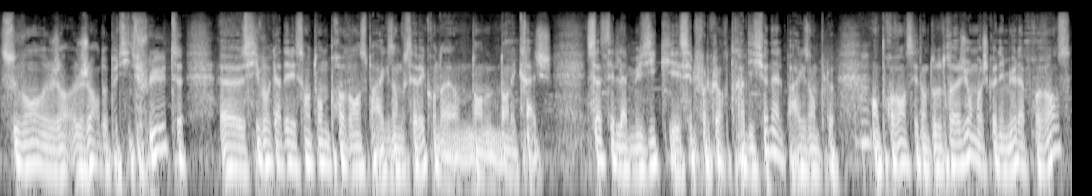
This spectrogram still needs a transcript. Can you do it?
souvent genre, genre de petites flûtes. Euh, si vous regardez les santons de Provence, par exemple, vous savez qu'on a dans, dans les crèches, ça c'est de la musique et c'est le folklore traditionnel, par exemple, Mm. en Provence et dans d'autres régions. Moi, je connais mieux la Provence,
